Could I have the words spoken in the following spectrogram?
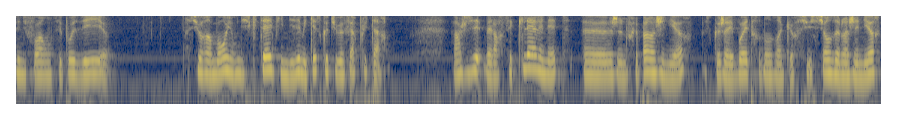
une fois, on s'est posé euh, sur un banc et on discutait, et puis il me disait Mais qu'est-ce que tu veux faire plus tard? Alors je disais bah Alors c'est clair et net, euh, je ne ferai pas ingénieur, parce que j'avais beau être dans un cursus sciences de l'ingénieur.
